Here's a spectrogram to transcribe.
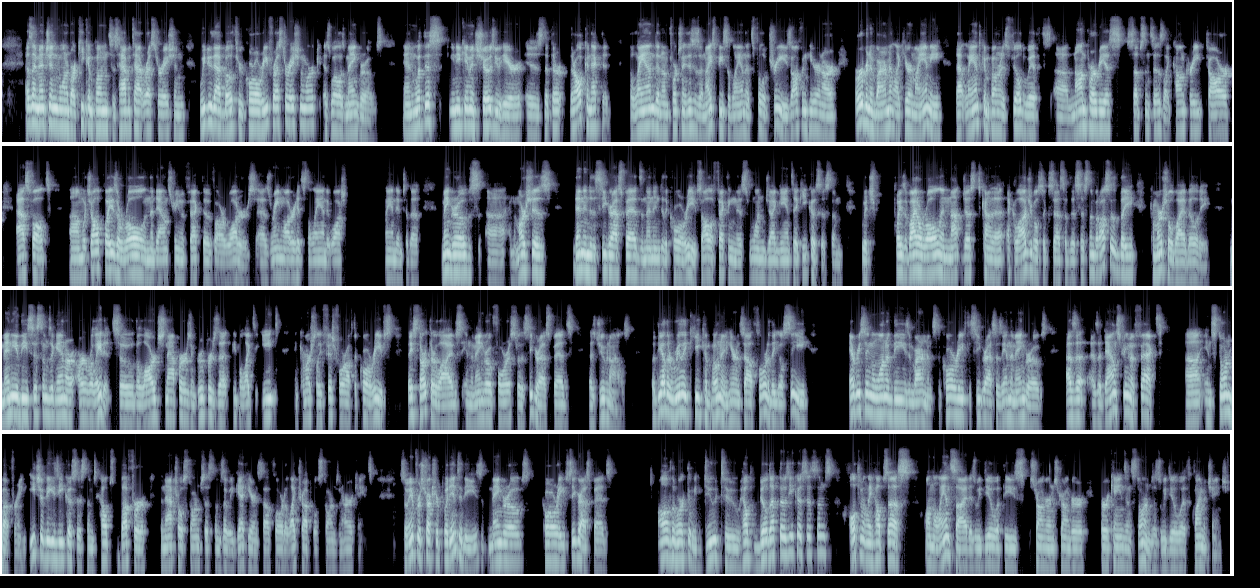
as I mentioned, one of our key components is habitat restoration. We do that both through coral reef restoration work as well as mangroves. And what this unique image shows you here is that they're they're all connected. The land, and unfortunately, this is a nice piece of land that's full of trees. Often here in our urban environment, like here in Miami, that land component is filled with uh, non-pervious substances like concrete, tar, asphalt, um, which all plays a role in the downstream effect of our waters. As rainwater hits the land, it washes land into the mangroves uh, and the marshes, then into the seagrass beds, and then into the coral reefs, all affecting this one gigantic ecosystem, which plays a vital role in not just kind of the ecological success of this system, but also the commercial viability. Many of these systems, again, are, are related. So the large snappers and groupers that people like to eat and commercially fish for off the coral reefs, they start their lives in the mangrove forests or the seagrass beds as juveniles. But the other really key component here in South Florida that you'll see, every single one of these environments, the coral reef, the seagrasses, and the mangroves, as a, as a downstream effect uh, in storm buffering. Each of these ecosystems helps buffer the natural storm systems that we get here in South Florida, like tropical storms and hurricanes. So infrastructure put into these, mangroves, coral reef, seagrass beds, all of the work that we do to help build up those ecosystems ultimately helps us on the land side as we deal with these stronger and stronger hurricanes and storms as we deal with climate change.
